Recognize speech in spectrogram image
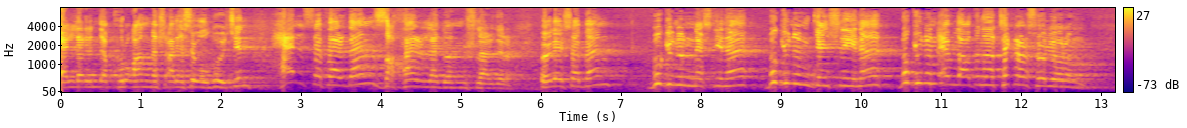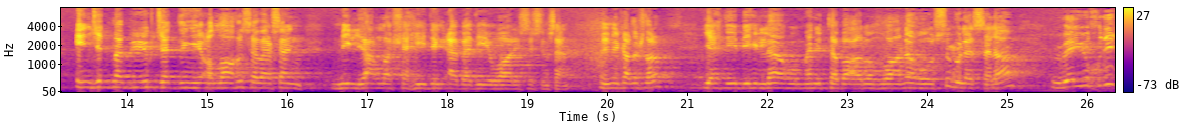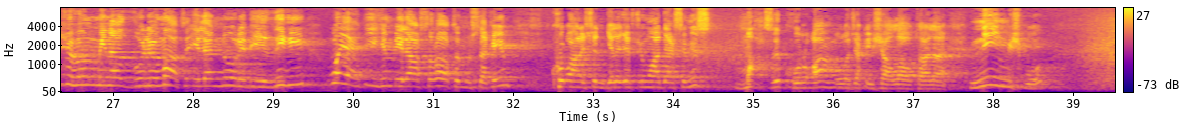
ellerinde Kur'an meşalesi olduğu için her seferden zaferle dönmüşlerdir. Öyleyse ben bugünün nesline, bugünün gençliğine, bugünün evladına tekrar söylüyorum. İncitme büyük ceddini Allah'ı seversen milyarla şehidin ebedi varisisin sen. Mümin kardeşlerim, yehdi bihillahu men itteba'a rızvanehu sübüles selam ve yuhricuhum minez zulümat ilen nuri biiznihi ve yehdihim ila sıratı müstakim. Kur'an için gelecek cuma dersimiz mahzı Kur'an olacak inşallah Teala. Neymiş bu?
